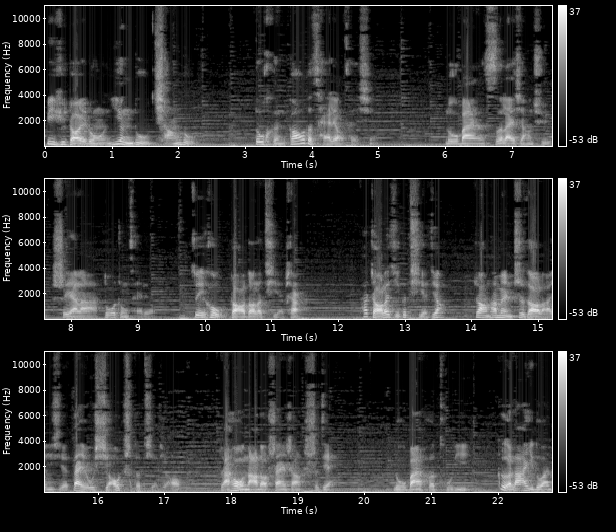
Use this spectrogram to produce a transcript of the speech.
必须找一种硬度、强度都很高的材料才行。鲁班思来想去，试验了多种材料，最后找到了铁片他找了几个铁匠。让他们制造了一些带有小齿的铁条，然后拿到山上实践。鲁班和徒弟各拉一端，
